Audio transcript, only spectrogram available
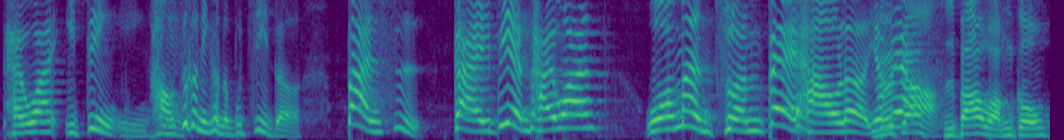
台湾一定赢”。好，这个你可能不记得，但是改变台湾。我们准备好了，有没有？十八王宫，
